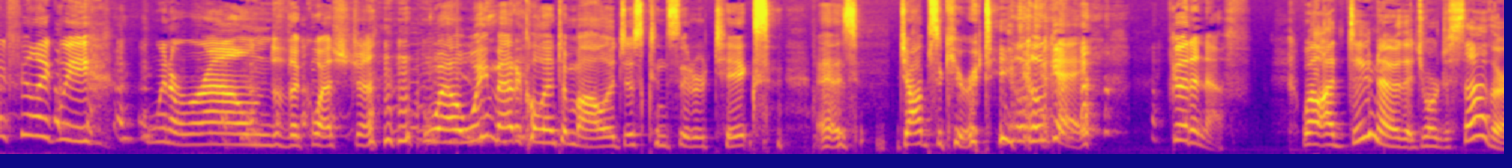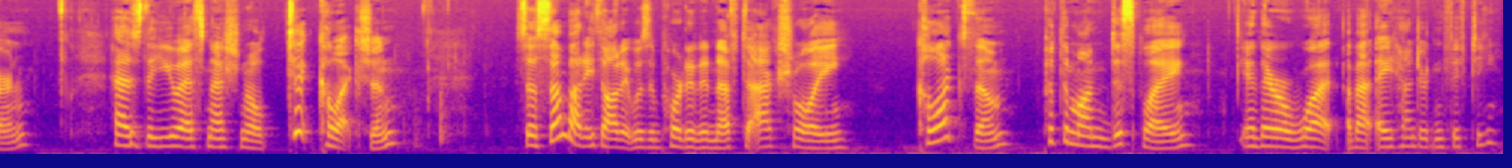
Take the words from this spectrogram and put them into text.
I feel feel like we went around the question. Well, we medical entomologists consider ticks as job security. okay, good enough. Well, I do know that Georgia Southern has the U.S. National Tick Collection. So somebody thought it was important enough to actually collect them, put them on display, and there are what, about 850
